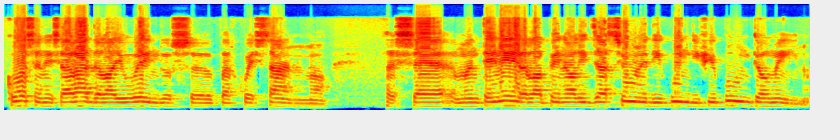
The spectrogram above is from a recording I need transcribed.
cosa ne sarà della Juventus per quest'anno. Se mantenere la penalizzazione di 15 punti o meno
